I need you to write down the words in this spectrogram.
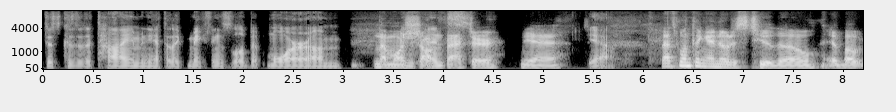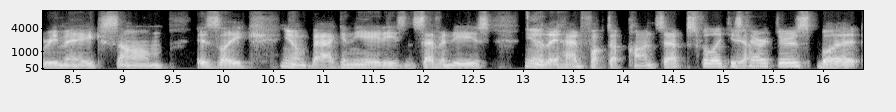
just because of the time and you had to like make things a little bit more um that more shock factor. Yeah. yeah. That's one thing I noticed too, though, about remakes. Um, is like you know back in the '80s and '70s, you know they had fucked up concepts for like these Yeah. characters, but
